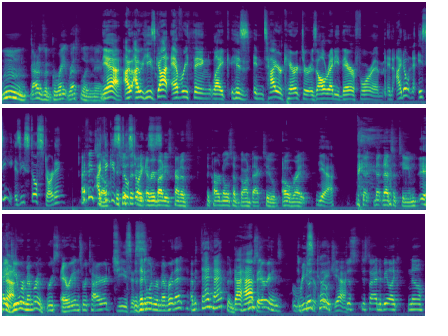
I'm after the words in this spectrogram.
Mmm. That is a great wrestling name. Yeah, I, I he's got everything. Like his entire character is already there for him, and I don't know. Is he is he still starting? I think so. I think he's It's still just that, starting Like, everybody's kind of. The Cardinals have gone back to, oh, right. Yeah. That, that, that's a team. Yeah. Hey, do you remember that Bruce Arians retired? Jesus. Does anyone remember that? I mean, that happened. That happened Bruce Arians, the recently, good coach, yeah. just decided to be like, no,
